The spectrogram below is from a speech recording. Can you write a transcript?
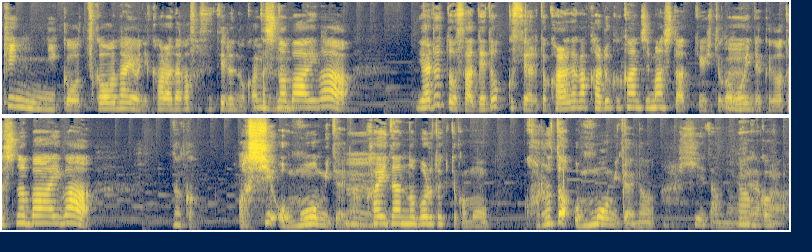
筋肉を使わないように体がさせてるのか。うんうん。私の場合は、やるとさデトックスやると体が軽く感じましたっていう人が多いんだけど、私の場合はなんか足重うみたいな、うん。階段登る時とかも体重うみたいな冷えたんだろうなんか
